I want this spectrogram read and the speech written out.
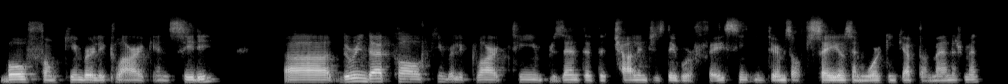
both from Kimberly Clark and Citi. Uh, during that call, Kimberly Clark team presented the challenges they were facing in terms of sales and working capital management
